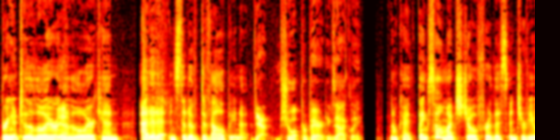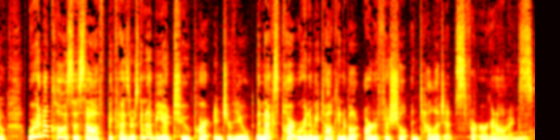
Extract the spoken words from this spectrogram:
bring it to the lawyer, and yeah. then the lawyer can edit it instead of developing it. Yeah, show up prepared, exactly. Okay, thanks so much, Joe, for this interview. We're going to close this off because there's going to be a two part interview. The next part, we're going to be talking about artificial intelligence for ergonomics. Ooh.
